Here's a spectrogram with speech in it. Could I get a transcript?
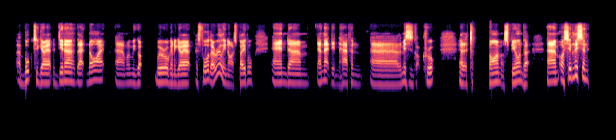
a book to go out to dinner that night. Uh, when we got, we were all going to go out as four. They're really nice people, and um, and that didn't happen. Uh, the missus got crook at the time. I was spewing, but um, I said, "Listen,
